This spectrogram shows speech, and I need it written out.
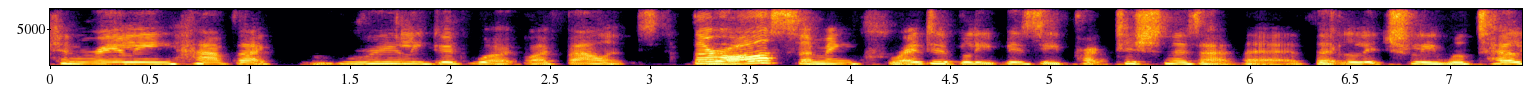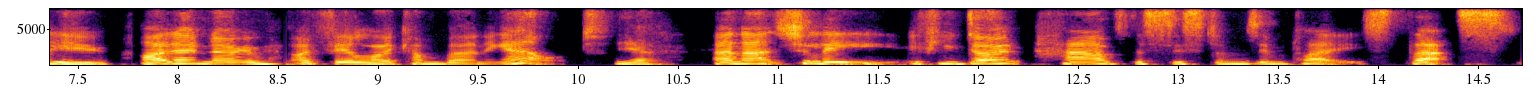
can really have that really good work life balance. There are some incredibly busy practitioners out there that literally will tell you, I don't know, I feel like I'm burning out. Yeah. And actually, if you don't have the systems in place, that's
